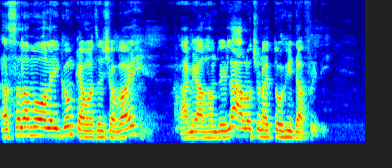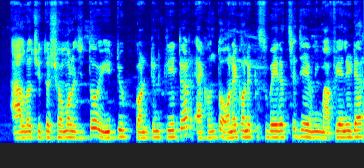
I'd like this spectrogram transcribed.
আসসালামু আলাইকুম, কেমন আছেন সবাই? আমি আলহামদুলিল্লাহ আলোচনায় তৌহিদ আফ্রিদি। আলোচিত, সমালোচিত ইউটিউব কন্টেন্ট ক্রিয়েটার এখন তো অনেক অনেক কিছু বেরোচ্ছে যে উনি মাফিয়া লিডার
